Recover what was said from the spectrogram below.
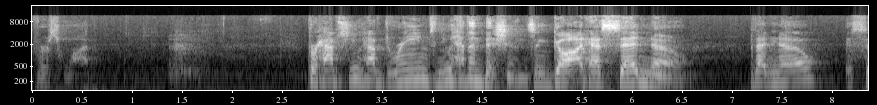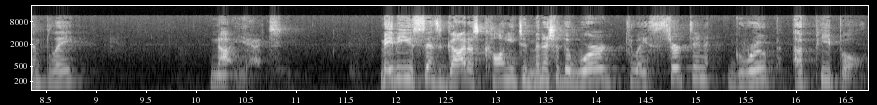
verse 1. Perhaps you have dreams and you have ambitions, and God has said no. But that no is simply not yet. Maybe you sense God is calling you to minister the word to a certain group of people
